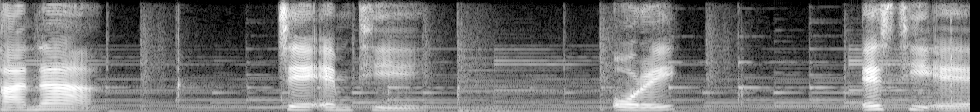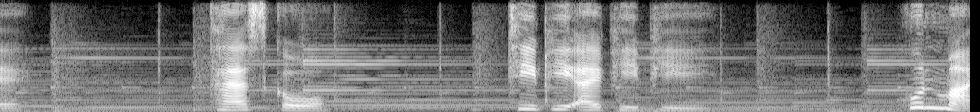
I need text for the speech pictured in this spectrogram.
HANA JMT Oric STA Tasco TPIPP หุ้นใหม่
